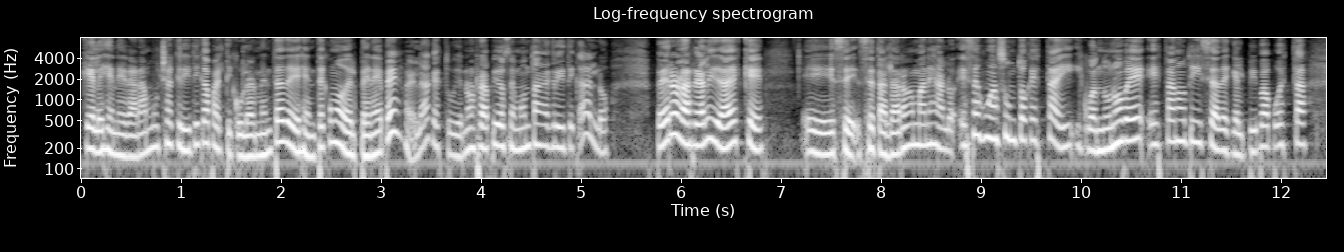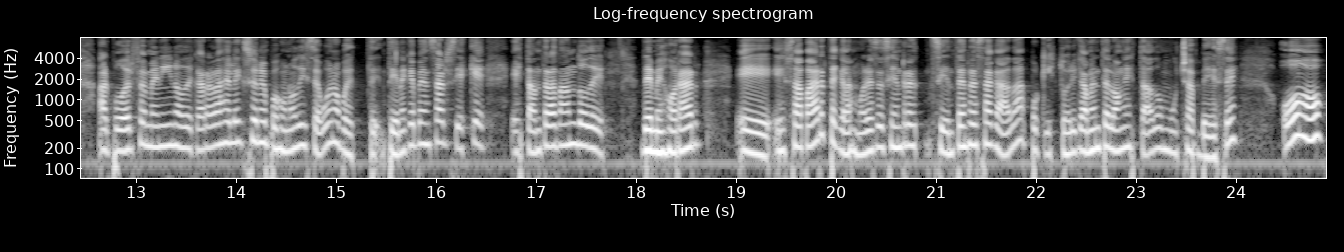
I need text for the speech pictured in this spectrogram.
que le generara mucha crítica, particularmente de gente como del PNP, ¿verdad? Que estuvieron rápido, se montan a criticarlo. Pero la realidad es que eh, se, se, tardaron en manejarlo. Ese es un asunto que está ahí y cuando uno ve esta noticia de que el PIB apuesta al poder femenino de cara a las elecciones, pues uno dice, bueno, pues tiene que pensar si es que están tratando de, de mejorar eh, esa parte, que las mujeres se sienten, sienten rezagadas, porque históricamente lo han estado muchas veces, o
